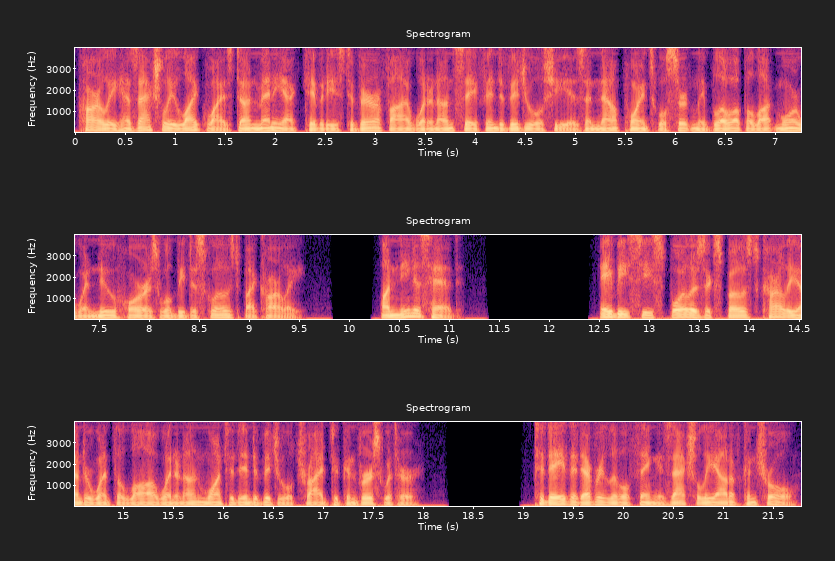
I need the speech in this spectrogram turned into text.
Carly has actually likewise done many activities to verify what an unsafe individual she is and now points will certainly blow up a lot more when new horrors will be disclosed by Carly. On Nina's head. ABC spoilers exposed Carly underwent the law when an unwanted individual tried to converse with her. Today that every little thing is actually out of control,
